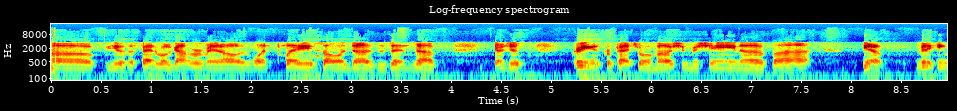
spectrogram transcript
of you know the federal government all in one place. All it does is ends up you know just creating this perpetual motion machine of uh, you know making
